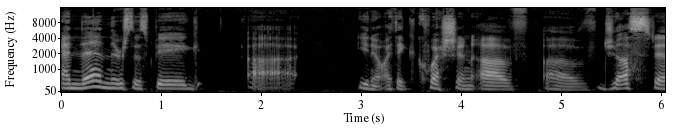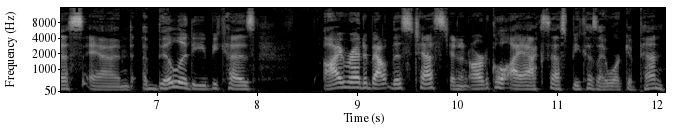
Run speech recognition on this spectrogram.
and then there's this big, uh, you know, I think question of of justice and ability because I read about this test in an article I accessed because I work at Penn.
